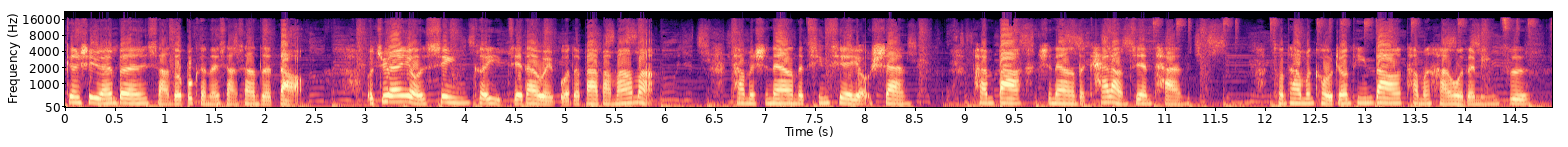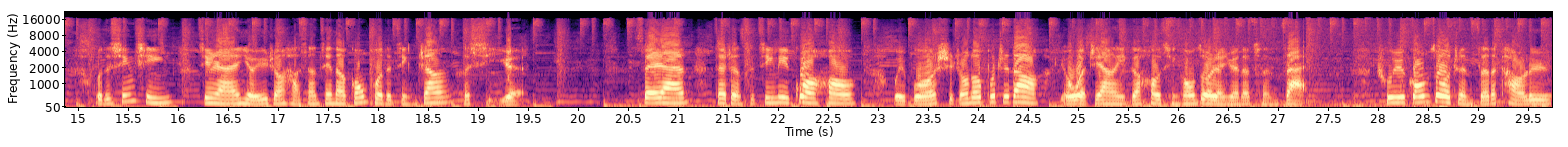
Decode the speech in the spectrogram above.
更是原本想都不可能想象得到，我居然有幸可以接待韦博的爸爸妈妈，他们是那样的亲切友善，潘爸是那样的开朗健谈。从他们口中听到他们喊我的名字，我的心情竟然有一种好像见到公婆的紧张和喜悦。虽然在整次经历过后，韦伯始终都不知道有我这样一个后勤工作人员的存在。出于工作准则的考虑，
